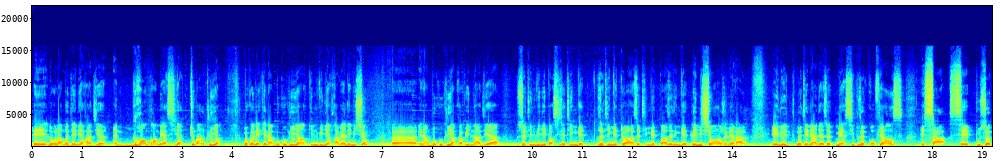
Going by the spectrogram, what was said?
Et Lola me tenir à dire un grand, grand merci à tous mes clients. Je connais qu'il y a beaucoup de clients qui viennent à travers l'émission. Euh, il y a beaucoup de clients qui viennent là dire êtes vini parce que vous êtes toi, vous êtes pas, vous êtes l'émission en général. Et nous tenir à dire merci pour votre confiance. Et ça, c'est pour eux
